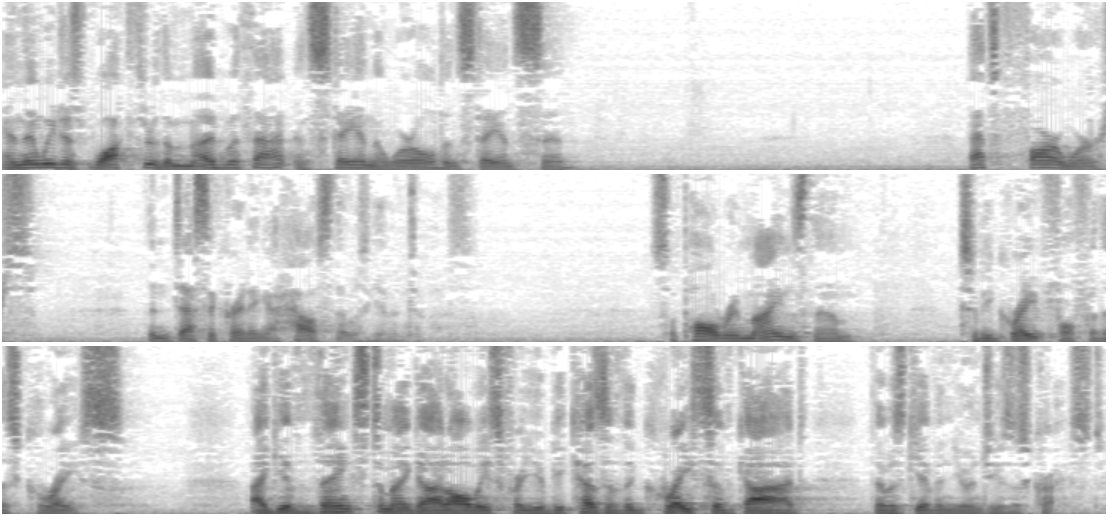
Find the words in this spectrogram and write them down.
and then we just walk through the mud with that and stay in the world and stay in sin? That's far worse than desecrating a house that was given to us. So Paul reminds them to be grateful for this grace. I give thanks to my God always for you because of the grace of God that was given you in Jesus Christ.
